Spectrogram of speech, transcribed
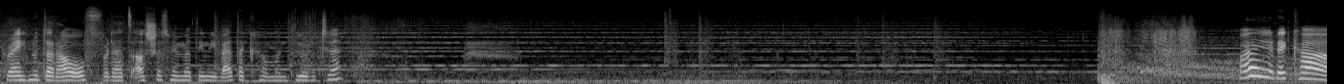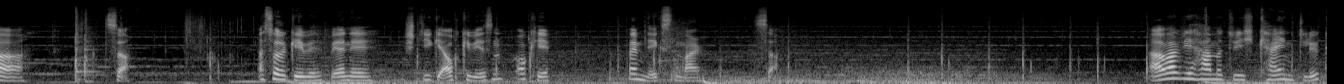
Ich war eigentlich nur darauf, weil da hat es ausschaut, wenn man irgendwie weiterkommen würde. Heureka! So. Achso, da gäbe wäre eine Stiege auch gewesen. Okay. Beim nächsten Mal. So. Aber wir haben natürlich kein Glück.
